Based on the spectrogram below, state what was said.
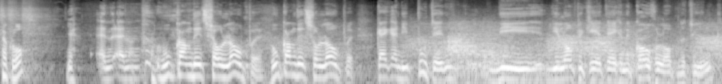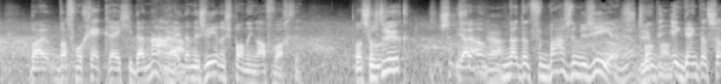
Dat klopt. En, en hoe kan dit zo lopen? Hoe kan dit zo lopen? Kijk, en die Poetin, die, die loopt een keer tegen een kogel op natuurlijk. Maar wat voor gek krijg je daarna? Ja. Hè? Dan is weer een spanning afwachten. Want zo druk. Ja. Nou, dat verbaasde me zeer. druk, Want man. ik denk dat ze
